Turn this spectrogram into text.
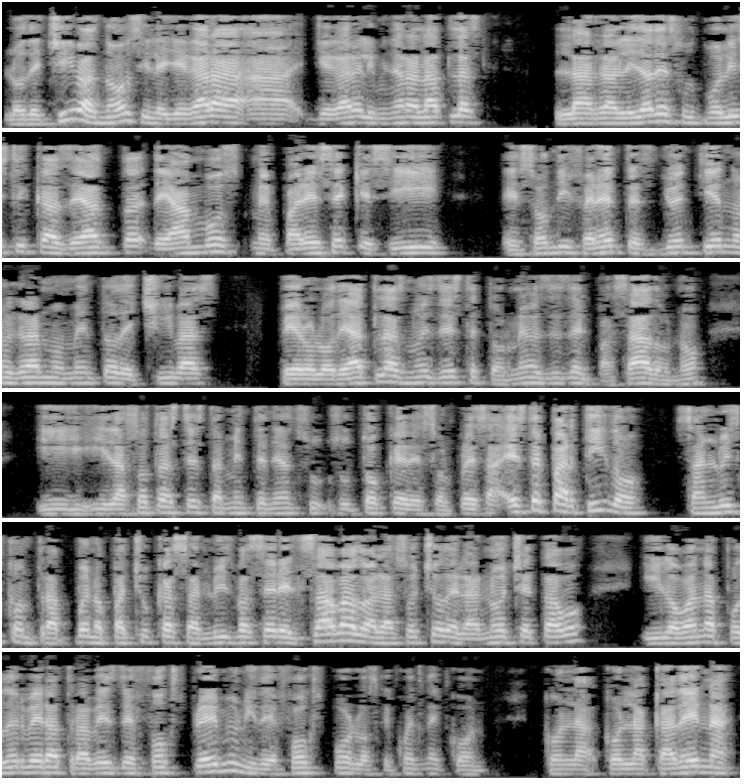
lo de Chivas, ¿no? Si le llegara a llegar a eliminar al Atlas, las realidades futbolísticas de, de ambos me parece que sí eh, son diferentes. Yo entiendo el gran momento de Chivas, pero lo de Atlas no es de este torneo, es desde el pasado, ¿no? Y, las otras tres también tenían su, toque de sorpresa. Este partido, San Luis contra, bueno, Pachuca San Luis va a ser el sábado a las ocho de la noche, Tavo, y lo van a poder ver a través de Fox Premium y de Fox por los que cuenten con, con la, con la cadena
